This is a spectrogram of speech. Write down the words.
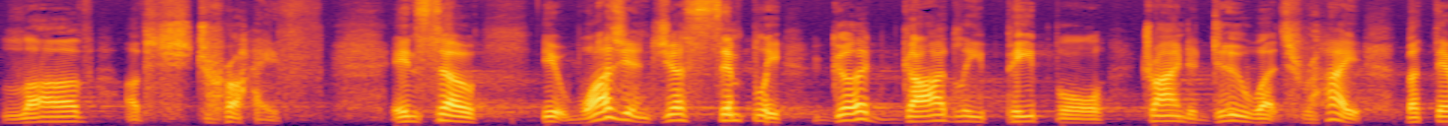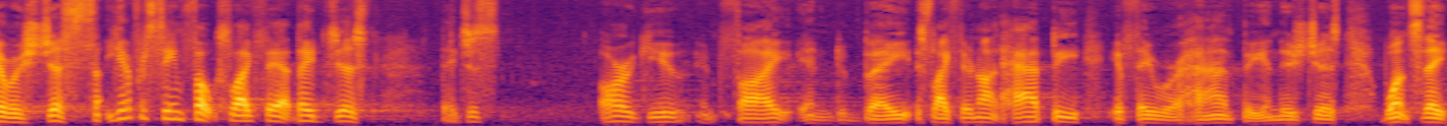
love of strife. And so it wasn't just simply good, godly people trying to do what's right, but there was just, you ever seen folks like that? They just, they just argue and fight and debate. It's like they're not happy if they were happy. And there's just once they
